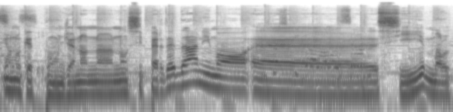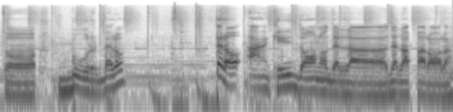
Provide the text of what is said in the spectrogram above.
È uno che punge, non, non si perde d'animo, eh, sì, molto burbero, però ha anche il dono della, della parola.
